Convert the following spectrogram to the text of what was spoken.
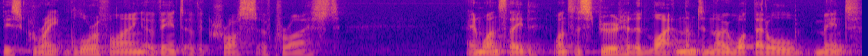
this great glorifying event of the cross of Christ and once, they'd, once the Spirit had enlightened them to know what that all meant,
